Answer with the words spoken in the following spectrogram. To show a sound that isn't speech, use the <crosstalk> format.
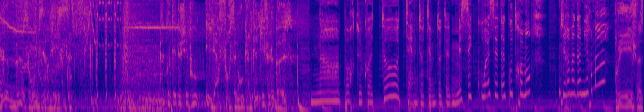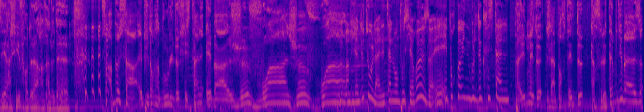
Le Buzz Room Service. À côté de chez vous, il y a forcément quelqu'un qui fait le buzz. N'importe quoi, totem, totem, totem. Mais c'est quoi cet accoutrement On dirait Madame Irma? Oui, choisir un chiffre de 1 à 22. <laughs> C'est un peu ça. Et puis dans ma boule de cristal, eh ben, je vois, je vois. Ah bah, Rien du tout là, elle est tellement poussiéreuse. Et, et pourquoi une boule de cristal? Pas une mais deux. J'ai apporté deux, car c'est le thème du buzz.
